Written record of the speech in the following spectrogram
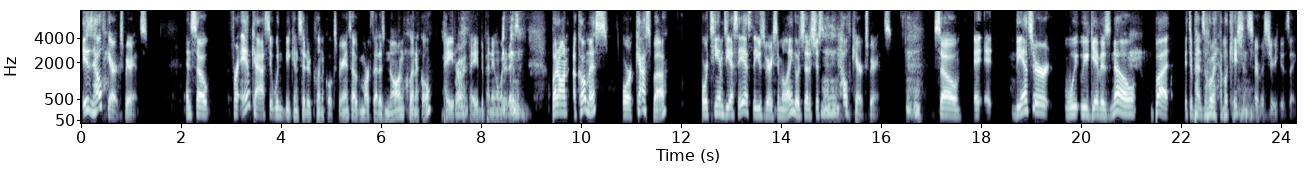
is healthcare experience. And so for amcas it wouldn't be considered clinical experience. I would mark that as non-clinical paid or unpaid depending on what it is. But on AACOMAS or caspa or tmdsas they use very similar language that it's just mm-hmm. healthcare experience. Mm-hmm. so it, it, the answer we, we give is no, but it depends on what application service you're using.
